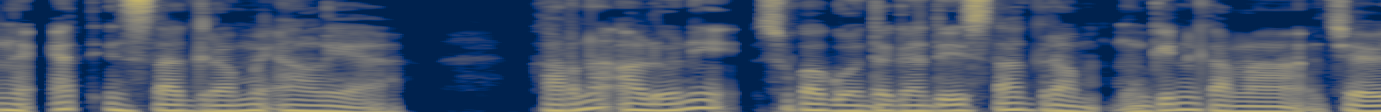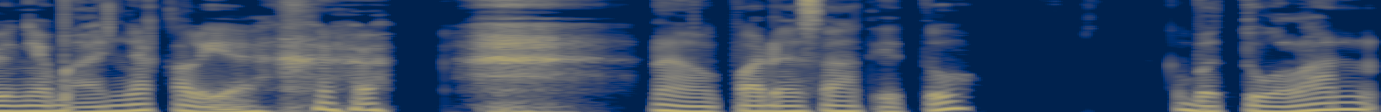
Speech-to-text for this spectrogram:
nge-add Instagramnya Alia. Karena Aldo ini suka gonta-ganti Instagram. Mungkin karena ceweknya banyak kali ya. nah pada saat itu, kebetulan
